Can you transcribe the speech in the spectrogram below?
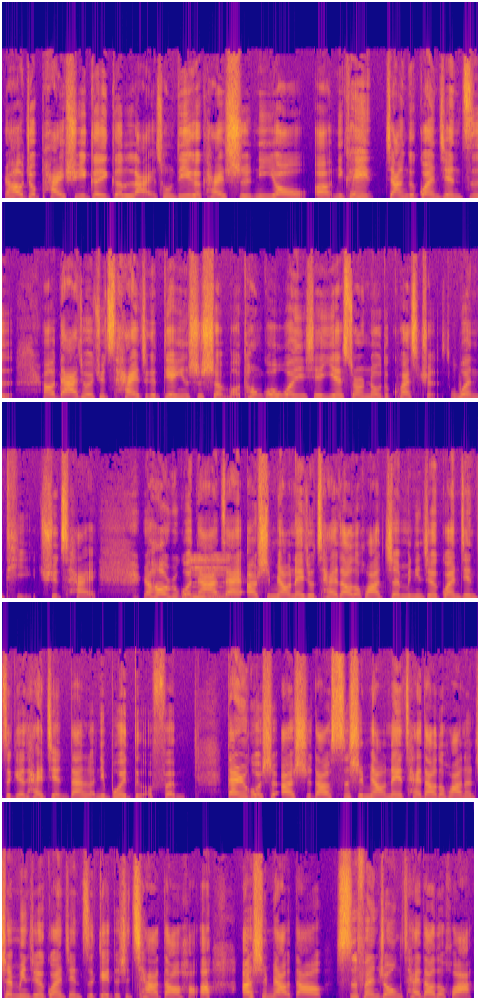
然后就排序一个一个来，从第一个开始，你有呃，你可以讲一个关键字，然后大家就会去猜这个电影是什么，通过问一些 yes or no 的 questions 问题去猜，然后如果大家在二十秒内就猜到的话，嗯、证明你这个关键字给的太简单了，你不会得分。但如果是二十十到四十秒内猜到的话呢，证明这个关键字给的是恰到好啊。二十秒到四分钟猜到的话，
